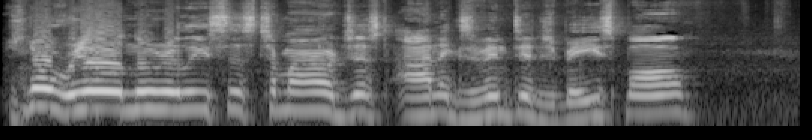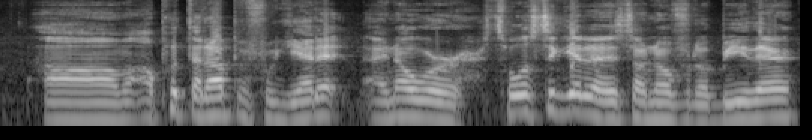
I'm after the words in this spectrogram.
There's no real new releases tomorrow, just Onyx Vintage Baseball. Um, I'll put that up if we get it. I know we're supposed to get it, I just don't know if it'll be there.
